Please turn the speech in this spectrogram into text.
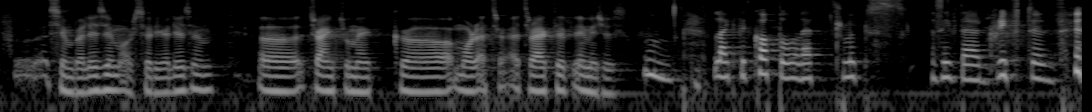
f- symbolism or surrealism, uh, trying to make uh, more attra- attractive images. Mm. Like the couple that looks as if they're drifted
